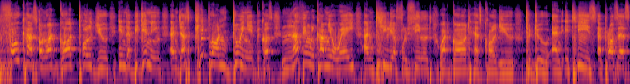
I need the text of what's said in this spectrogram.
focus on what God told you in the beginning and just keep on doing it because nothing will come your way until you have fulfilled what God has called you to do. And it is a process,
